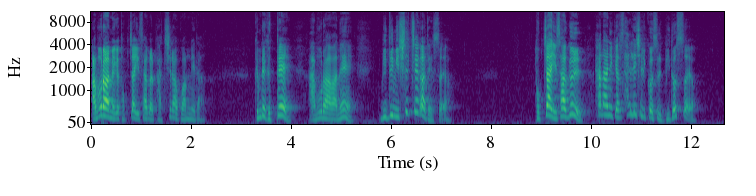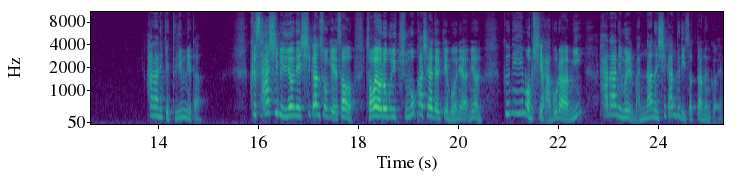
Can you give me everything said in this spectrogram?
아브라함에게 독자 이삭을 바치라고 합니다. 근데 그때 아브라함의 믿음이 실제가 됐어요. 독자 이삭을 하나님께서 살리실 것을 믿었어요. 하나님께 드립니다. 그 41년의 시간 속에서 저와 여러분이 주목하셔야 될 게 뭐냐면 끊임없이 아브라함이 하나님을 만나는 시간들이 있었다는 거예요.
